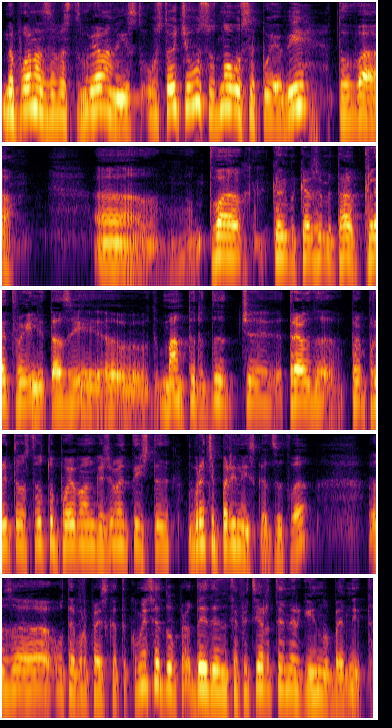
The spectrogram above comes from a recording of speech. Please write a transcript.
на плана за възстановяване и устойчивост отново се появи това, а, това как да кажем, тази клетва или тази а, мантра, да, че трябва да правителството поема ангажимента и ще... Добре, че пари не искат за това за, от Европейската комисия да, да идентифицират енергийно бедните.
